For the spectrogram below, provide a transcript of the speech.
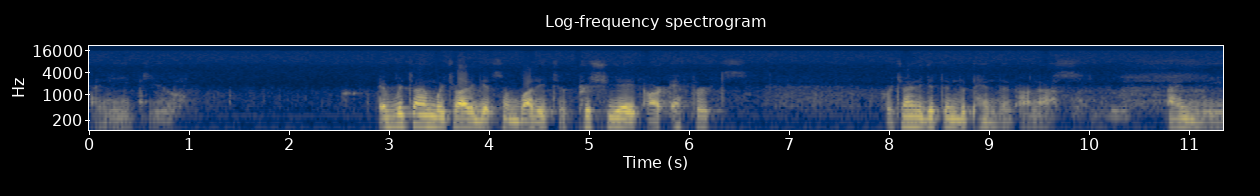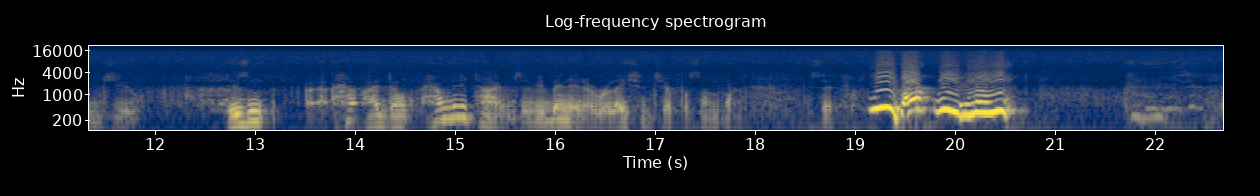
I need you. Every time we try to get somebody to appreciate our efforts, we're trying to get them dependent on us. I need you. Isn't uh, how, I don't. How many times have you been in a relationship with someone who said, "You don't need me"?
